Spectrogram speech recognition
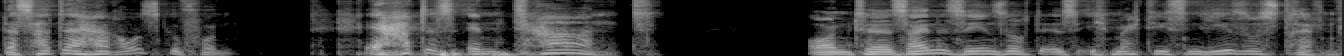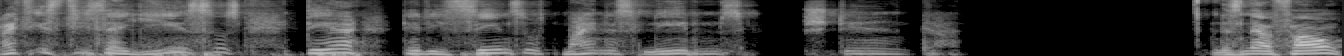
Das hat er herausgefunden. Er hat es enttarnt. Und äh, seine Sehnsucht ist, ich möchte diesen Jesus treffen. Vielleicht ist dieser Jesus der, der die Sehnsucht meines Lebens stillen kann. Das ist eine Erfahrung,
